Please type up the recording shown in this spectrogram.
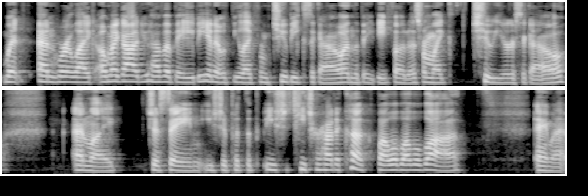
Went and were like, "Oh my god, you have a baby," and it would be like from two weeks ago, and the baby photos from like two years ago, and like just saying you should put the you should teach her how to cook, blah blah blah blah blah. Anyway,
